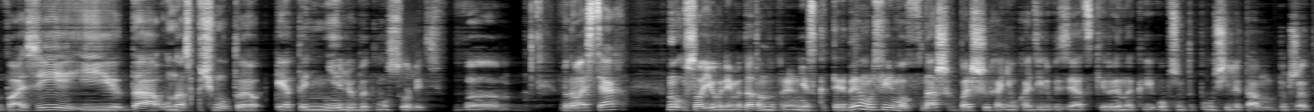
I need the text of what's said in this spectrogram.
в Азии, и да, у нас почему-то это не любят мусолить в, в новостях, ну, в свое время, да, там, например, несколько 3D-мультфильмов наших больших, они уходили в азиатский рынок и, в общем-то, получили там бюджет,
